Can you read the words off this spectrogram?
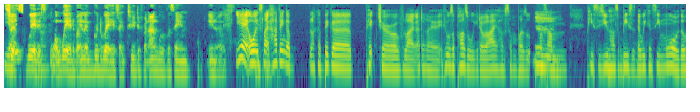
so it's weird. It's not weird, but in a good way. It's like two different angles of the same, you know. yeah. Or it's like having a like a bigger picture of like I don't know if it was a puzzle. You know, I have some puzzle, Mm. some pieces. You have some pieces. Then we can see more of the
